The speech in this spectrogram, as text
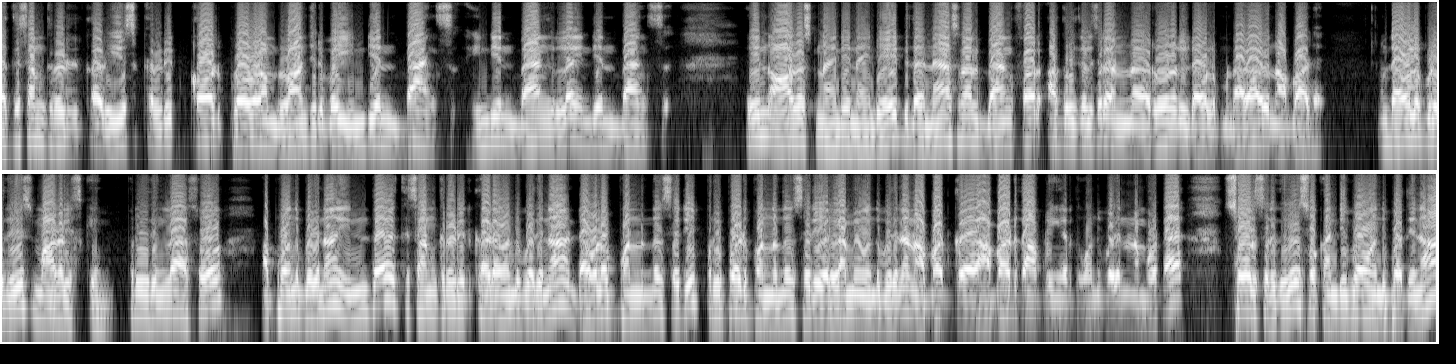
the Kisan credit card use credit card program launch by Indian banks Indian bank இல்லை Indian banks in August nineteen ninety eight the National Bank for Agriculture and Rural Development அதாவது NABARD. Developed this model scheme புரியுதுங்களா? ஸோ அப்போ வந்து பார்த்தீங்கன்னா இந்த கிசான் கிரெடிட் கார்டை வந்து பார்த்தீங்கன்னா டெவலப் பண்ணதும் சரி ப்ரிப்பேர்ட் பண்ணதும் சரி எல்லாமே வந்து பார்த்தீங்கன்னா நபார்ட் அபார்ட் தான் அப்படிங்கிறது வந்து பார்த்தீங்கன்னா நம்மகிட்ட சோர்ஸ் இருக்குது. ஸோ கண்டிப்பாக வந்து பார்த்தீங்கன்னா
